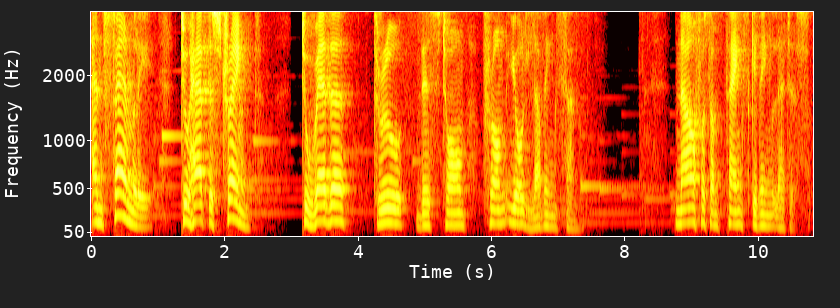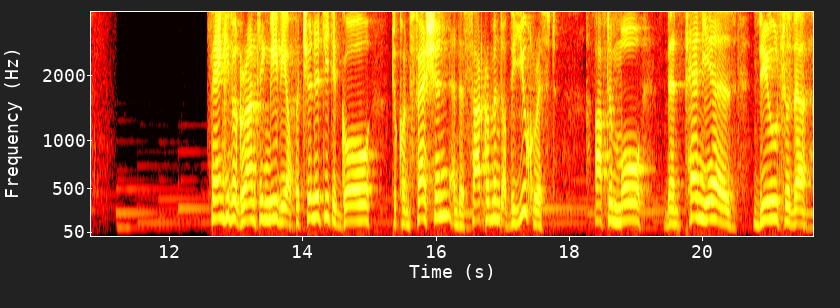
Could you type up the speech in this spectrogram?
and family to have the strength to weather through this storm from your loving Son. Now for some Thanksgiving letters. Thank you for granting me the opportunity to go to confession and the sacrament of the Eucharist after more than 10 years due to the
